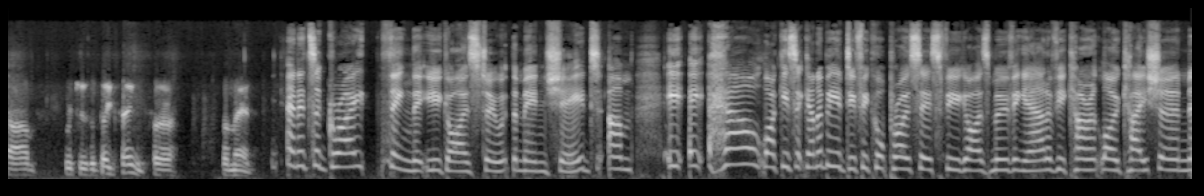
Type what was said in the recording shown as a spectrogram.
um, which is a big thing for for men. And it's a great thing that you guys do at the men's shed. Um, it, it, how like is it going to be a difficult process for you guys moving out of your current location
